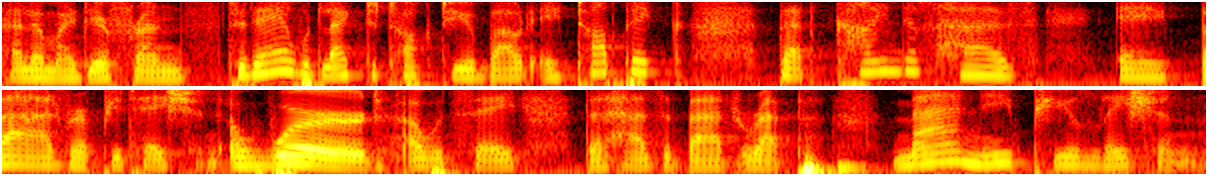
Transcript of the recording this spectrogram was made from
Hello, my dear friends. Today I would like to talk to you about a topic that kind of has a bad reputation, a word, I would say, that has a bad rep manipulation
